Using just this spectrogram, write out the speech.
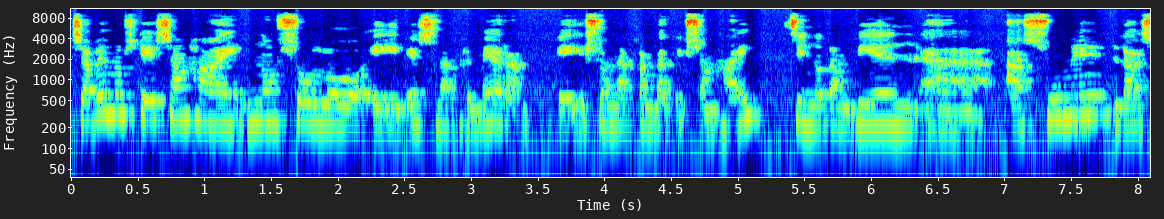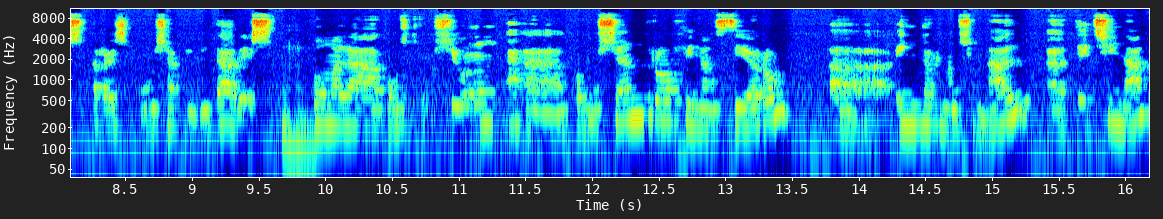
Sabemos que Shanghai no solo eh, es la primera eh, zona franca de Shanghai, sino también eh, asume las responsabilidades como la construcción como centro financiero internacional de China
